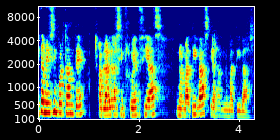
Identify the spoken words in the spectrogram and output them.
Y también es importante hablar de las influencias normativas y las no normativas.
